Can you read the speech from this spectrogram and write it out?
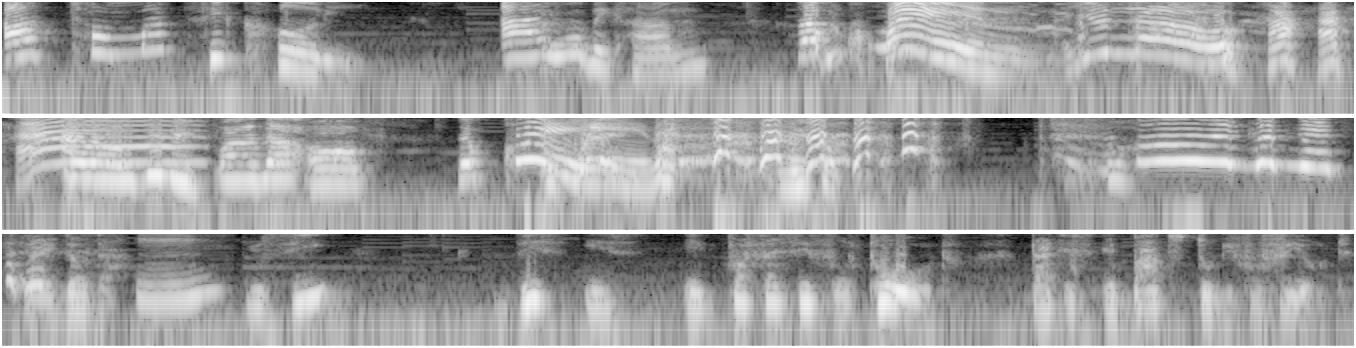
automatically I will become the queen. You know. and I will be the father of the queen. Wake up. oh my goodness. My daughter, hmm? you see, this is a prophecy foretold that is about to be fulfilled.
